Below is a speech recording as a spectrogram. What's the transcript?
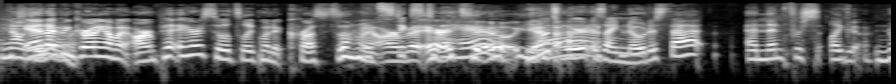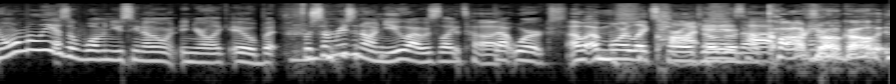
No, and I've been growing out my armpit hair, so it's like when it crusts on my It armpit hair, hair. too. You know what's weird is I noticed that, and then for like Yeah. normally as a woman you see another one and you're like ew, but for some reason on you I was like that works. I'm, I'm more like It's Khal hot. Drogo now. hot. Khal Drogo. Oh, is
